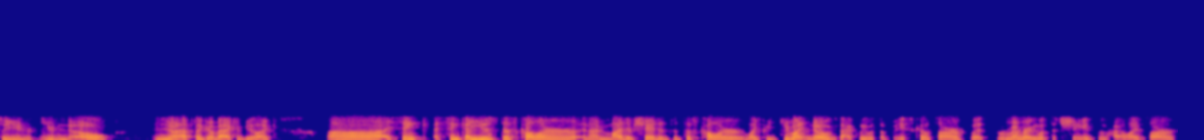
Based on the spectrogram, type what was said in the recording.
so you you know and you don't have to go back and be like uh, I think I think I used this color and I might have shaded with this color. Like you might know exactly what the base coats are, but remembering what the shades and highlights are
